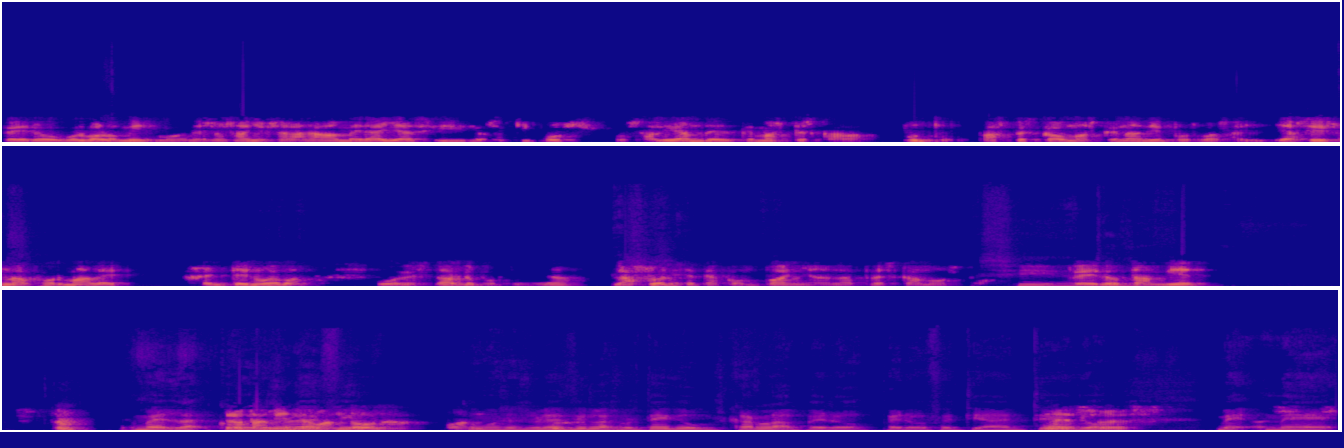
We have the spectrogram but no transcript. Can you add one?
pero vuelvo a lo mismo, en esos años se ganaban medallas y los equipos pues, salían del que más pescaba, punto. Has pescado más que nadie, pues vas ahí. Y así es una forma de gente nueva, pues darle oportunidad. La suerte te acompaña en la pesca mosca, pero también pero también te abandona. Como se suele decir, la suerte hay que buscarla, pero, pero efectivamente Eso es me, me,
